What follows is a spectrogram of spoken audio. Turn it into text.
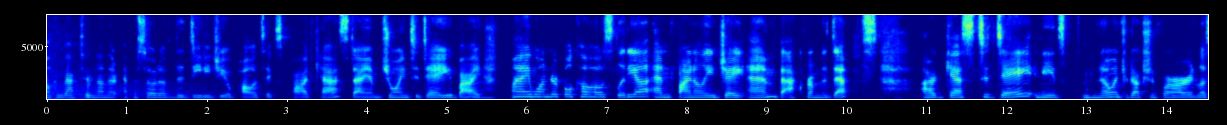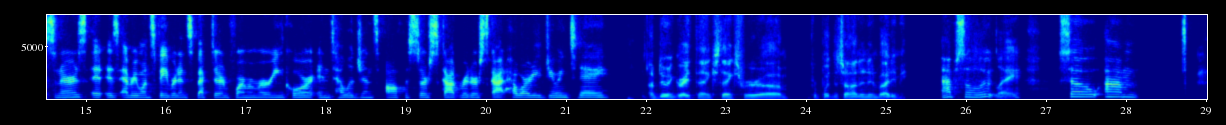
welcome back to another episode of the DD Geopolitics podcast. I am joined today by my wonderful co host Lydia and finally JM back from the depths. Our guest today needs no introduction for our listeners. It is everyone's favorite inspector and former Marine Corps intelligence officer, Scott Ritter. Scott, how are you doing today? I'm doing great. Thanks. Thanks for um, for putting this on and inviting me. Absolutely. So, um,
